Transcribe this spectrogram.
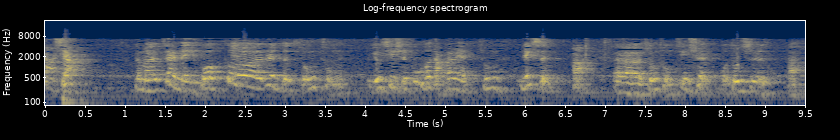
大厦。那么，在美国各任的总统，尤其是共和党方面，从 Nixon 啊，呃，总统竞选，我都是啊，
